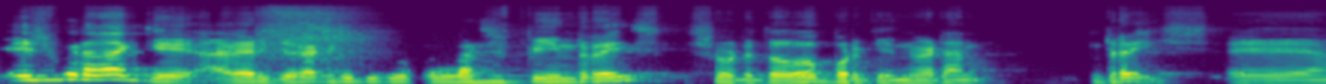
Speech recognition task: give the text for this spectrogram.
Es verdad que, a ver, yo era crítico con las Sprint Race, sobre todo porque no eran race. eh,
